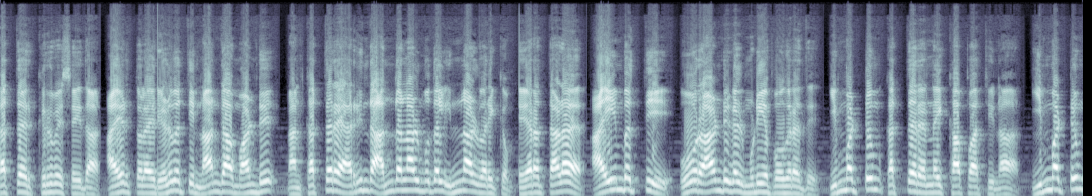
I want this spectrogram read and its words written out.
கத்தர் கிருவை செய்தார். ஆயிரத்தி தொள்ளாயிரத்தி எழுபத்தி நான்காம் ஆண்டு நான் கத்தரை அறிந்த அந்த நாள் முதல் இந்நாள் வரைக்கும் ஏறத்தாழ ஐம்பத்தி ஓர் ஆண்டுகள் முடிய போகிறது. இம்மட்டும் கத்தர் என்னை காப்பாற்றினார். இம்மட்டும்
